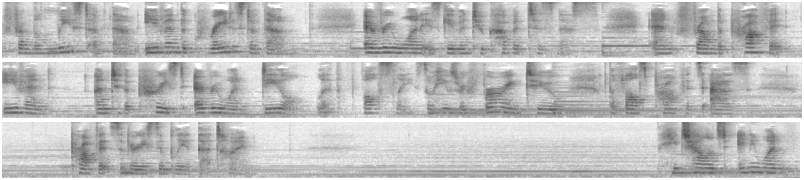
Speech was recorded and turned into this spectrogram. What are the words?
From the least of them, even the greatest of them, everyone is given to covetousness. And from the prophet, even unto the priest, everyone dealeth falsely. So he was referring to the false prophets as prophets very simply at that time. He challenged anyone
